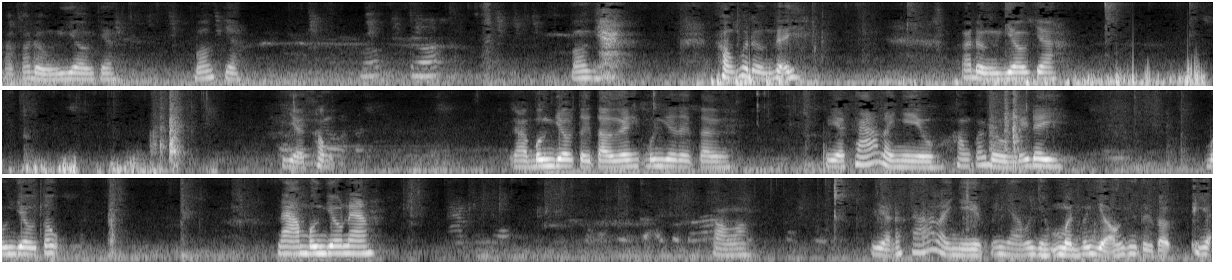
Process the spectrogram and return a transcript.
Rồi có đường đi vô chưa? Bớt chưa? Bớt chưa? bớt chưa? Không có đường đi. Có đường vô chưa? Bây giờ không. Rồi bưng vô từ từ đi bưng vô từ từ bây giờ khá là nhiều, không có đường để đi. Bưng vô tú nam bưng vô nam. Còn không? Bây giờ nó khá là nhiều, cái nhà bây giờ mình phải dọn cho từ từ. Dạ.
